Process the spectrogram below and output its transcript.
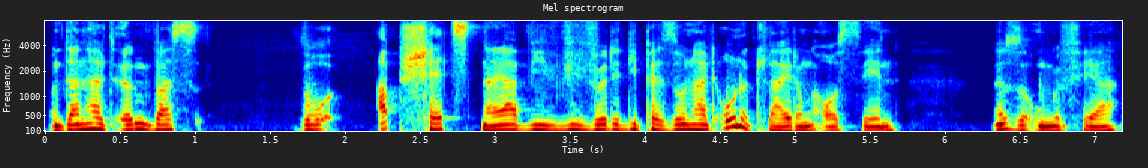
und dann halt irgendwas so abschätzt, naja, wie, wie würde die Person halt ohne Kleidung aussehen? Ne, so ungefähr.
